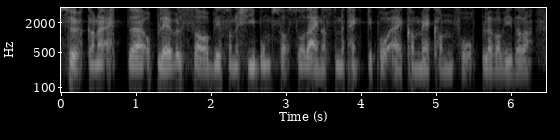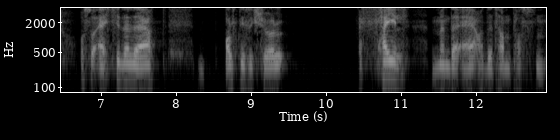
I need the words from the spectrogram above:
søkende etter opplevelser og blir sånne skibomser, så det eneste vi tenker på, er hva vi kan få oppleve videre. Og så er ikke det det at alt i seg sjøl er feil, men det er at det tar den plassen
